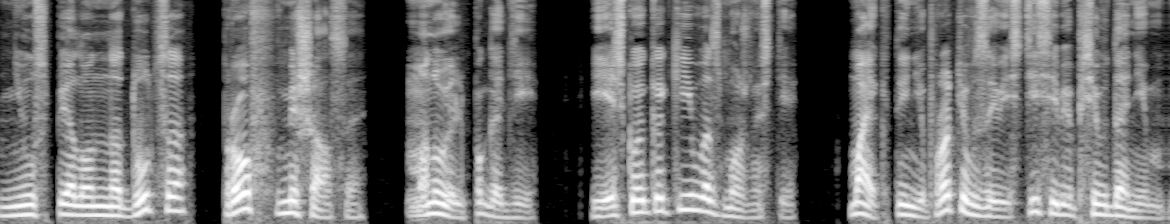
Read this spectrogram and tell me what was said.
Не успел он надуться, проф вмешался. «Мануэль, погоди. Есть кое-какие возможности. Майк, ты не против завести себе псевдоним?»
